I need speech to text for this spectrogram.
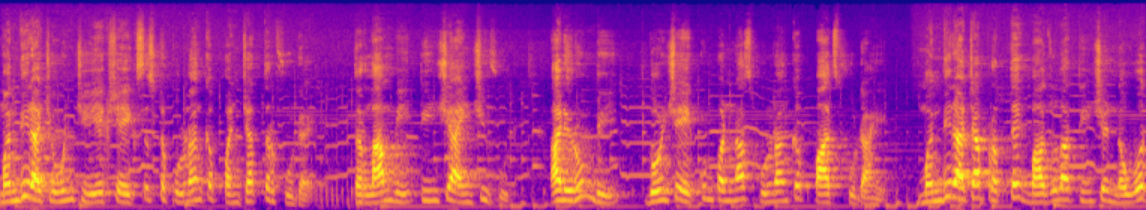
मंदिराची उंची एकशे एकसष्ट पूर्णांक पंच्याहत्तर फूट आहे. तर लांबी तीनशे ऐंशी फूट. आणि रुंदी दोनशे एकोणपन्नास पूर्णांक पाच फूट आहे. मंदिराच्या प्रत्येक बाजूला तीनशे नव्वद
